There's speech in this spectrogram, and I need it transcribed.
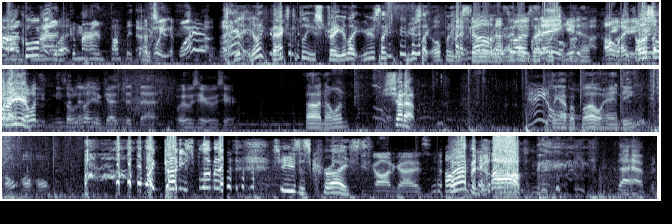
Oh, cool. What? come on, pump it up. Wait, what? You're, you're like back's completely straight. You're like you're just like you're just like opening it I slowly. know, that's I what know I'm exactly saying. You you did- mean now. Oh, wait. Oh, someone's someone right here. Someone, someone's right of you guys did that. Wait, who's here? Who's here? Uh, no one. Shut up. Damn! I think I have a bow handy. Oh, oh, oh. oh my god, you split it! Jesus Christ. Oh he's gone, guys. Oh, what happened? Oh! That happened.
